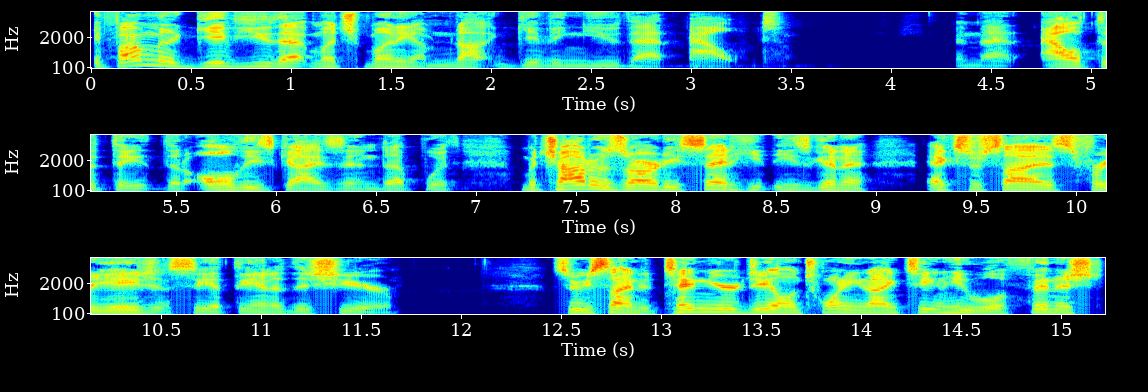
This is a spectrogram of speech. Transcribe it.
if I'm going to give you that much money, I'm not giving you that out. And that out that they that all these guys end up with. Machado's already said he, he's going to exercise free agency at the end of this year. So he signed a 10 year deal in 2019. He will have finished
